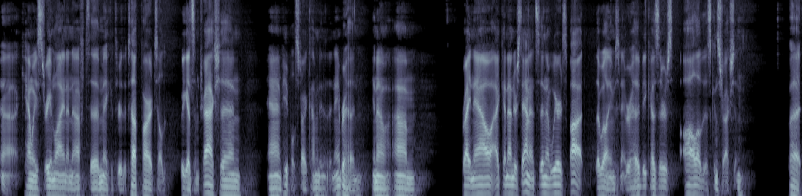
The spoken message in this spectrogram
uh, can we streamline enough to make it through the tough part till we get some traction and people start coming into the neighborhood? You know, um, right now I can understand it's in a weird spot, the Williams neighborhood, because there's all of this construction, but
